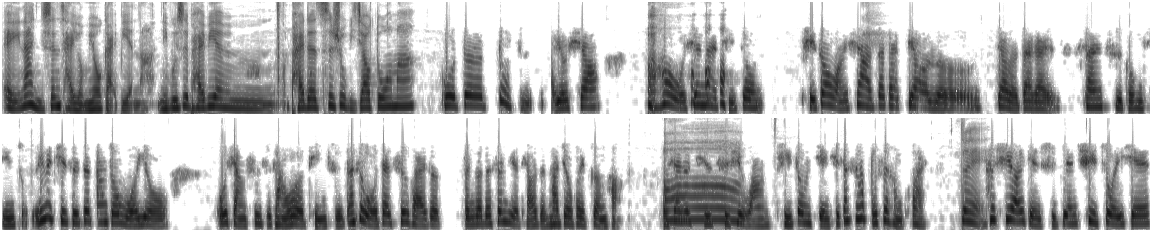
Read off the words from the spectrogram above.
哎，那你身材有没有改变呐、你不是排便嗯排的次数比较多吗？我的肚子有消，然后我现在体重体重往下大概掉了掉了大概三四公斤左右，因为其实这当中我有我想试试看，我有停止，但是我在吃回来的整个的身体的调整，它就会更好。我现在就其实持续哦往体重减去，但是它不是很快，对，它需要一点时间去做一些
